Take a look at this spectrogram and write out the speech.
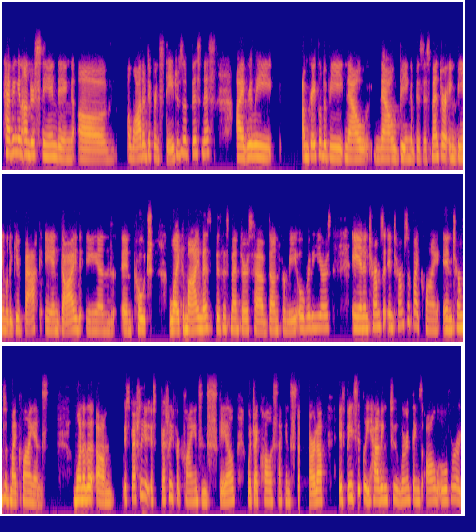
having an understanding of a lot of different stages of business, I really I'm grateful to be now now being a business mentor and being able to give back and guide and and coach like my business mentors have done for me over the years. And in terms of in terms of my client in terms of my clients, one of the um, especially especially for clients in scale which i call a second startup is basically having to learn things all over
